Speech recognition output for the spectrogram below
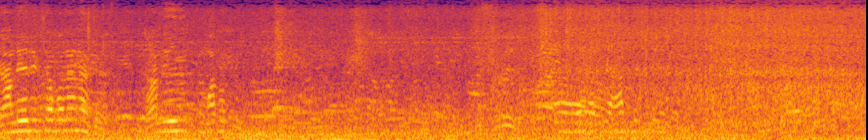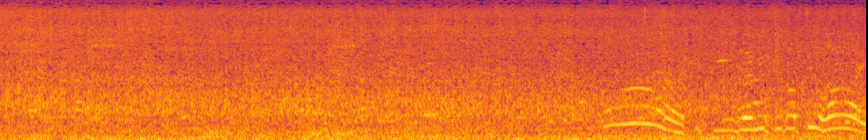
ডালিয়ে রিক্সা বলে না কে ডালিয়ে মাথা কি করতে হয়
